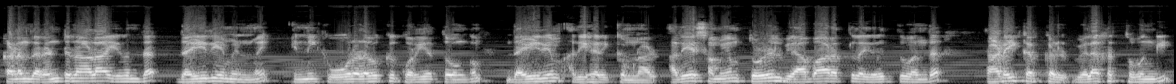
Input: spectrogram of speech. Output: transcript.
கடந்த ரெண்டு நாளா இருந்த தைரியமின்மை இன்னைக்கு ஓரளவுக்கு குறைய துவங்கும். தைரியம் அதிகரிக்கும் நாள். அதே சமயம் தொழில் வியாபாரத்துல இருந்து வந்த தடை கற்கள் விலகத் துவங்கி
